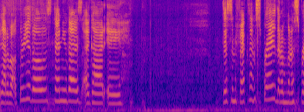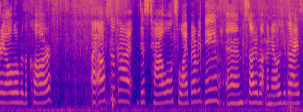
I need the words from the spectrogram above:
I got about three of those. Then you guys, I got a disinfectant spray that I'm going to spray all over the car. I also got this towel to wipe everything. And sorry about my nose, you guys.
